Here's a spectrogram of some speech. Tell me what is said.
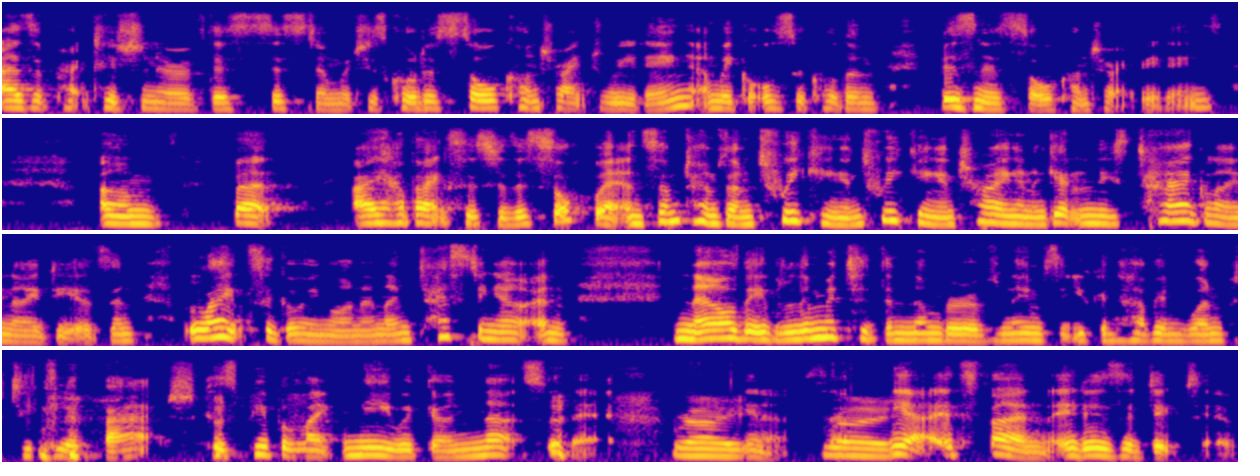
as a practitioner of this system, which is called a soul contract reading, and we could also call them business soul contract readings. Um, but I have access to this software, and sometimes I'm tweaking and tweaking and trying, and I'm getting these tagline ideas, and lights are going on, and I'm testing out. And now they've limited the number of names that you can have in one particular batch because people like me would go nuts with it. right. You know. So, right. Yeah, it's fun. It is addictive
